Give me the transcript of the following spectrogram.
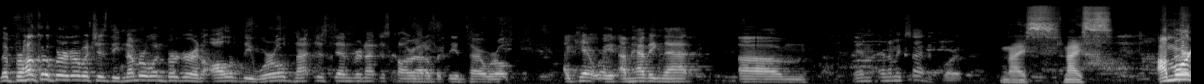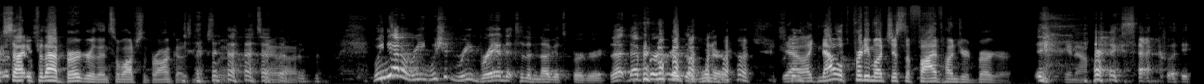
The Bronco Burger, which is the number one burger in all of the world, not just Denver, not just Colorado, but the entire world. I can't wait. I'm having that. Um, and, and I'm excited for it. Nice, nice. I'm more excited for that burger than to watch the Broncos next week. we gotta re we should rebrand it to the Nuggets burger. That that burger is a winner. yeah, like now it's pretty much just a 500 burger. You know exactly.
